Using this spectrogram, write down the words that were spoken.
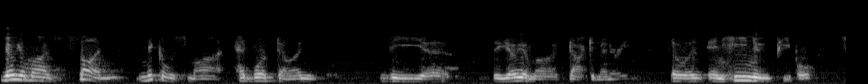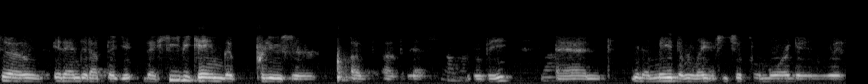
Yo-Yo Ma's son, Nicholas Ma, had worked on the uh, the Yo-Yo Ma documentary. So, and he knew people. So it ended up that you, that he became the producer of, of this movie, and you know made the relationship for Morgan with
